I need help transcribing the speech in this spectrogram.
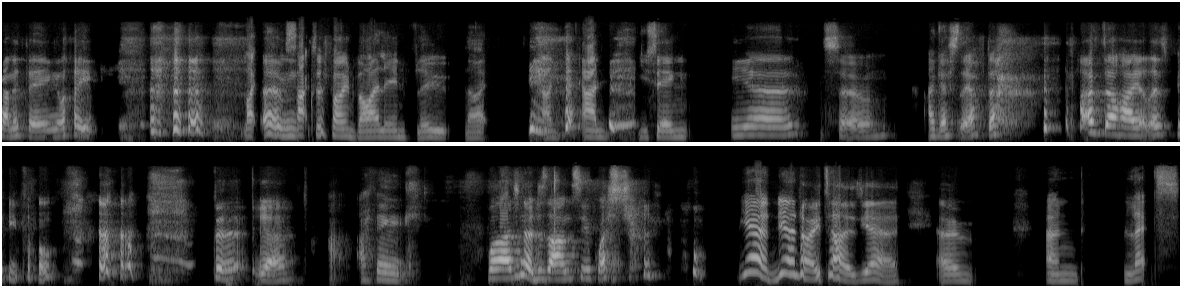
kind of thing like like um, saxophone violin flute like and, and you sing yeah so i guess they have to have to hire less people. But yeah I, I think well i don't know does that answer your question? Yeah yeah no it does yeah. Um and let's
